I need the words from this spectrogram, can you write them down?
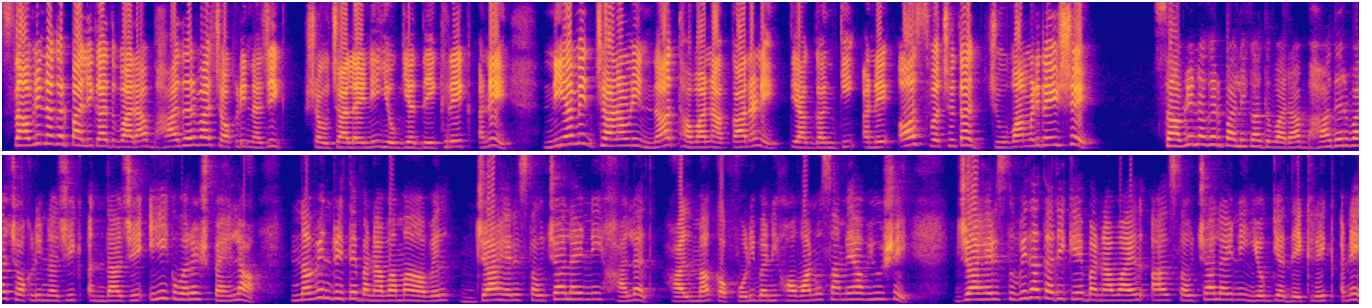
સાવલી નગરપાલિકા દ્વારા ભાદરવા ચોકડી નજીક શૌચાલયની યોગ્ય દેખરેખ અને નિયમિત જાળવણી ન થવાના કારણે ત્યાં ગંદકી અને અસ્વચ્છતા જોવા મળી રહી છે. સાવલી નગરપાલિકા દ્વારા ભાદરવા ચોકડી નજીક અંદાજે એક વર્ષ પહેલા નવીન રીતે બનાવવામાં આવેલ જાહેર શૌચાલયની હાલત હાલમાં કફોડી બની હોવાનું સામે આવ્યું છે. જાહેર સુવિધા તરીકે બનાવાયેલ આ શૌચાલયની યોગ્ય દેખરેખ અને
